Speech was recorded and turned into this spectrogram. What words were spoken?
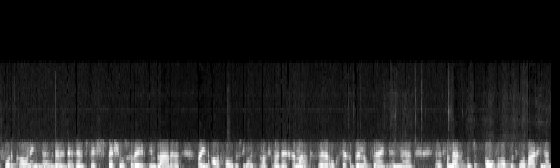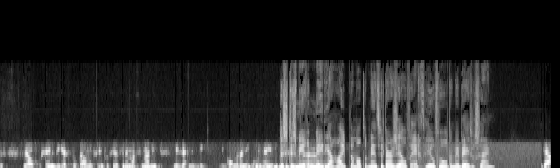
voor de koning. Er, er, zijn specials geweest in bladen waarin alle foto's die ooit maximaal zijn gemaakt ongeveer gebundeld zijn. En vandaag komt ze overal op de voorpagina. Dus zelfs degenen die echt totaal niet geïnteresseerd zijn in Maxima, die, die, die, die konden er niet omheen. Dus het is meer een media-hype dan dat de mensen daar zelf echt heel veel mee bezig zijn? Ja,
